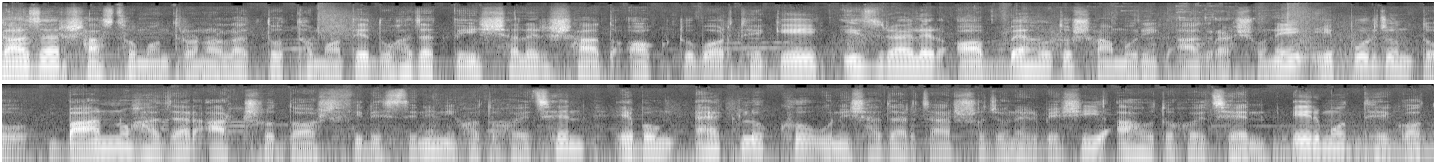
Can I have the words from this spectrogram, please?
গাজার স্বাস্থ্য মন্ত্রণালয়ের তথ্য মতে দু হাজার তেইশ সালের সাত অক্টোবর থেকে ইসরায়েলের অব্যাহত সামরিক আগ্রাসনে এ পর্যন্ত বান্ন হাজার আটশো দশ ফিলিস্তিনি নিহত হয়েছেন এবং এক লক্ষ উনিশ হাজার চারশো জনের বেশি আহত হয়েছেন। এর মধ্যে গত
